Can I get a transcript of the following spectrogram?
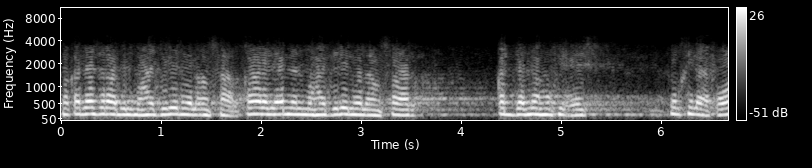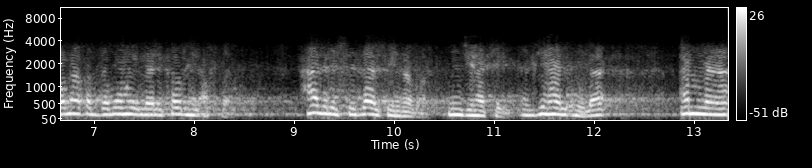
فقد أجرى بالمهاجرين والأنصار. قال لأن المهاجرين والأنصار قدموه في إيش؟ في الخلافة وما قدموه إلا لكونه الأفضل. هذا الاستدلال فيه نظر من جهتين. الجهة الأولى أن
